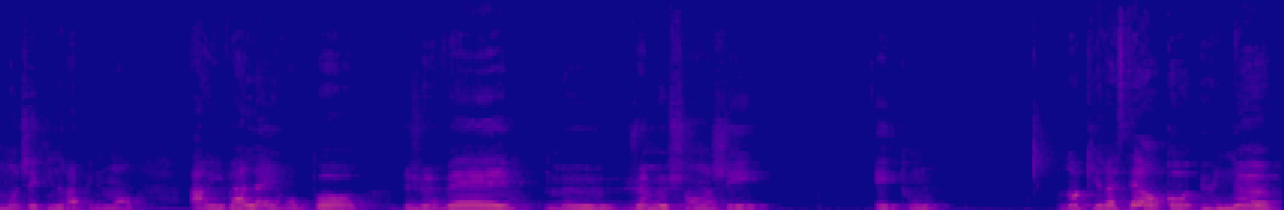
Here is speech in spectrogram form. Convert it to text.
mon check-in rapidement. Arrivé à l'aéroport, je vais me, changer et tout. Donc, il restait encore une heure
